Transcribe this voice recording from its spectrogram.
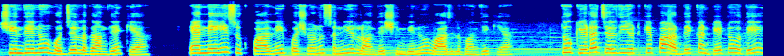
ਸ਼ਿੰਦੇ ਨੂੰ ਹੁੱਜ ਲਗਾਉਂਦਿਆਂ ਕਿਹਾ। ਐਨੇ ਹੀ ਸੁਖਪਾਲ ਨੇ ਪਸ਼ੂਆਂ ਨੂੰ ਸੰਨੀ ਰਲਾਉਂਦੇ ਸ਼ਿੰਦੇ ਨੂੰ ਆਵਾਜ਼ ਲਗਾਉਂਦੇ ਕਿਹਾ, ਤੂੰ ਕਿਹੜਾ ਜਲਦੀ ਉੱਠ ਕੇ ਭਾਰ ਦੇ ਘੰਟੇ ਢੋਤੇ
